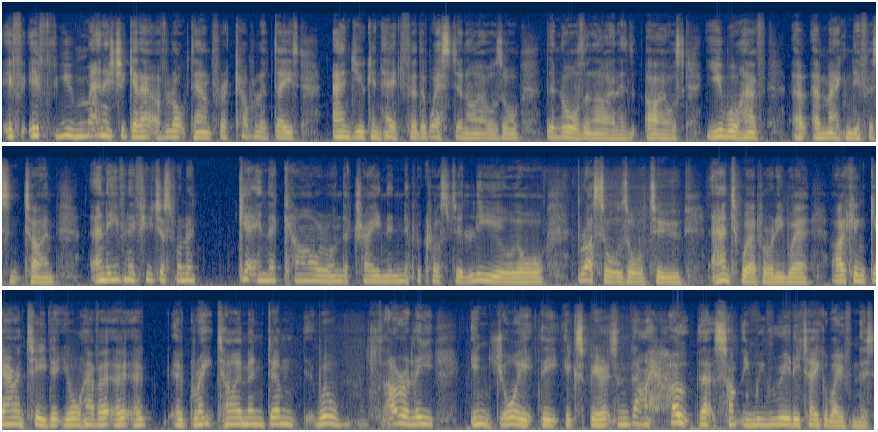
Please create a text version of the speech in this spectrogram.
if if you manage to get out of lockdown for a couple of days and you can head for the Western Isles or the Northern Island Isles, you will have a, a magnificent time. And even if you just want to get in the car or on the train and nip across to Lille or Brussels or to Antwerp or anywhere, I can guarantee that you'll have a, a, a great time and um, will thoroughly enjoy the experience. And I hope that's something we really take away from this.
